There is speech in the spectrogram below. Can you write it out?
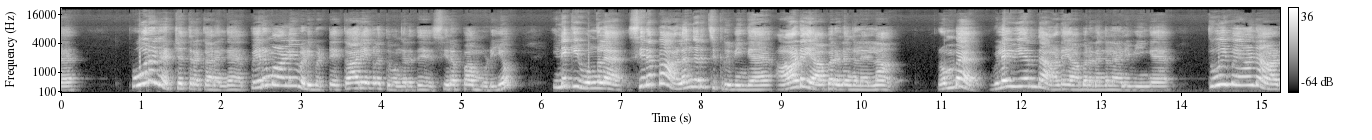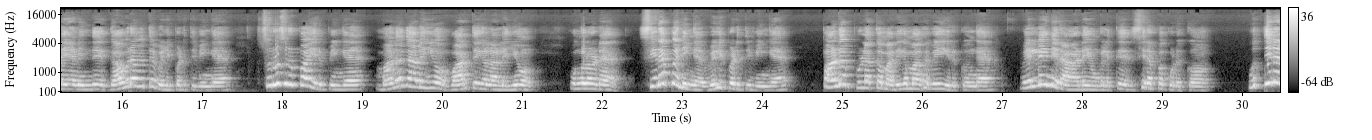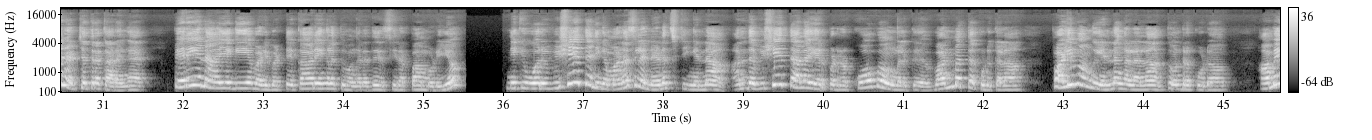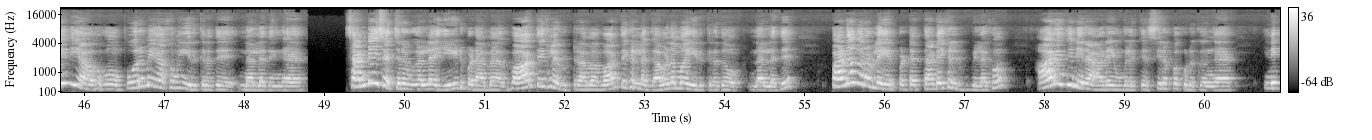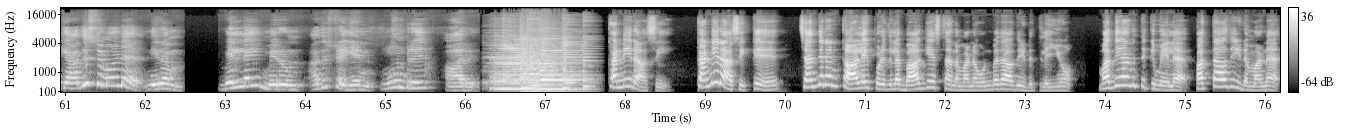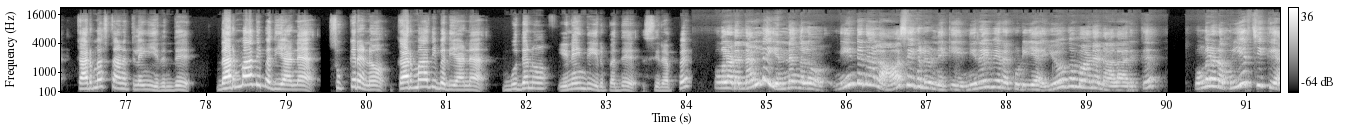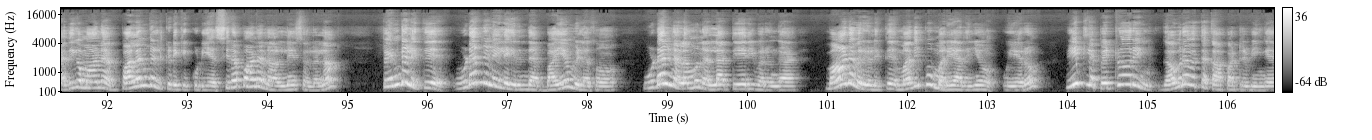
பூர நட்சத்திரக்காரங்க பெருமாளை வழிபட்டு காரியங்களை துவங்குறது சிறப்பாக முடியும். இன்னைக்கு உங்களை சிறப்பாக அலங்கரிச்சுக்கிருவீங்க. ஆடை ஆபரணங்கள் எல்லாம் ரொம்ப விலை உயர்ந்த ஆடை ஆபரணங்களை அணிவீங்க. தூய்மையான ஆடை அணிந்து கௌரவத்தை வெளிப்படுத்துவீங்க. சுறுசுறுப்பாக இருப்பீங்க. மனதாலையும் வார்த்தைகளாலையும் உங்களோட சிறப்பை நீங்கள் வெளிப்படுத்துவீங்க. பண புழக்கம் அதிகமாகவே இருக்குங்க. வெள்ளை நிற ஆடை உங்களுக்கு சிறப்பை கொடுக்கும். உத்திர நட்சத்திரக்காரங்க பெரிய நாயகியை வழிபட்டு காரியங்களை துவங்குறது சிறப்பாக முடியும். இன்னைக்கு ஒரு விஷயத்தை நீங்கள் மனசில் நினச்சிட்டிங்கன்னா அந்த விஷயத்தால் ஏற்படுற கோபம் உங்களுக்கு வன்மத்தை கொடுக்கலாம். பழிவாங்கும் எண்ணங்களெல்லாம் தோன்றக்கூடும். அமைதியாகவும் பொறுமையாகவும் இருக்கிறது நல்லதுங்க. சண்டை சச்சரவுகளில் ஈடுபடாமல் வார்த்தைகளை விட்டுறாமல் வார்த்தைகளில் கவனமாக இருக்கிறதும் நல்லது. பணவரவுல ஏற்பட்ட தடைகள் விலகும். ஆரஞ்சு நிற ஆடை உங்களுக்கு சிறப்பை கொடுக்குங்க. இன்னைக்கு அதிர்ஷ்டமான நிறம் வெள்ளை மெரூன் அதிர்ஷ்ட எண் மூன்று ஆறு. கன்னிராசி. கன்னிராசிக்கு சந்திரன் காலை பொழுதுல பாக்கியஸ்தானமான ஒன்பதாவது இடத்திலையும் மத்தியானத்துக்கு மேல பத்தாவது இடமான கர்மஸ்தானத்திலையும் இருந்து தர்மாதிபதியான சுக்கிரனும் கர்மாதிபதியான புதனும் இணைந்து இருப்பது சிறப்பு. உங்களோட நல்ல எண்ணங்களும் நீண்ட நாள் ஆசைகளும் இன்னைக்கு நிறைவேறக்கூடிய யோகமான நாளாக இருக்குது உங்களோட முயற்சிக்கு அதிகமான பலன்கள் கிடைக்கக்கூடிய சிறப்பான நாள்னே சொல்லலாம். பெண்களுக்கு உடல்நிலையில் இருந்த பயம் விலகும் உடல் நலமும் நல்லா தேறி வருங்க. மாணவர்களுக்கு மதிப்பு மரியாதையும் உயரும். வீட்டில் பெற்றோரின் கௌரவத்தை காப்பாற்றுவீங்க.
